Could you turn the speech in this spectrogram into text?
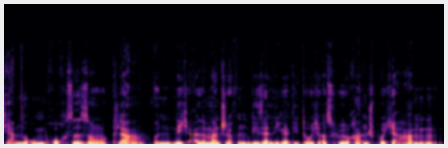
Sie haben eine Umbruchsaison, klar. Und nicht alle Mannschaften in dieser Liga, die durchaus höhere Ansprüche haben,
